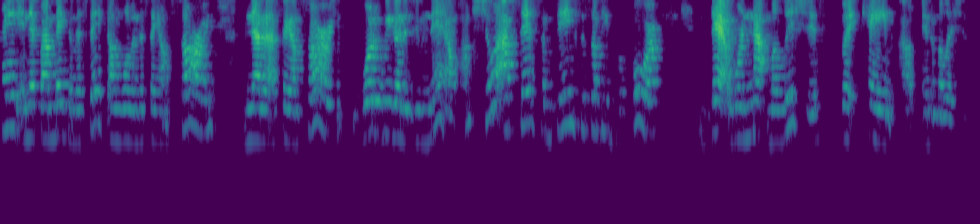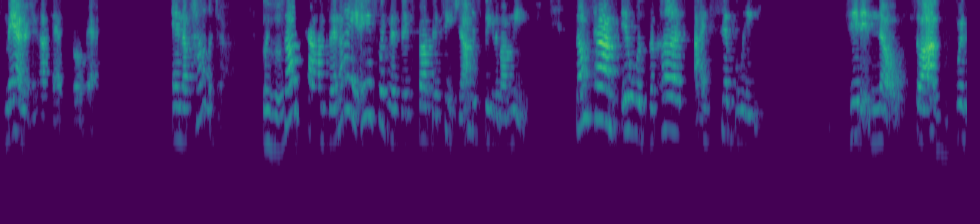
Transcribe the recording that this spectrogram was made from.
trained. And if I make a mistake, I'm willing to say I'm sorry. Now that I say I'm sorry, what are we going to do now? I'm sure I've said some things to some people before that were not malicious, but came out in a malicious manner. And I've had to go back and apologize. But mm-hmm. sometimes, and I ain't, I ain't speaking about the teacher, I'm just speaking about me. Sometimes it was because I simply didn't know. So I, mm-hmm. with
